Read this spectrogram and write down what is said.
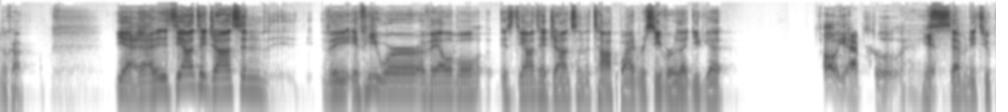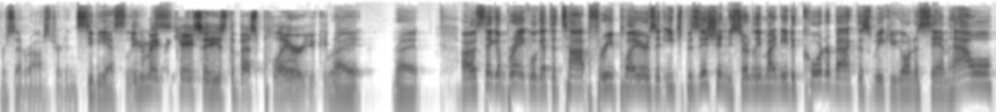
Okay. Yeah, I it's Diontae Johnson. The if he were available, is Diontae Johnson the top wide receiver that you'd get? Oh yeah, Absolutely. He's seventy-two percent rostered in CBS leagues. You can make the case that he's the best player you could get. Right, right. All right, let's take a break. We'll get the top three players at each position. You certainly might need a quarterback this week. You're going to Sam Howell.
